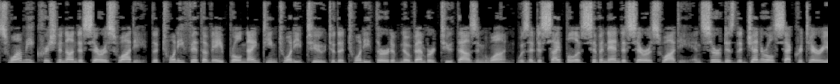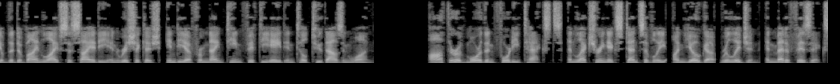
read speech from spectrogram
Swami Krishnananda Saraswati, the 25th of April 1922 to the 23rd of November 2001, was a disciple of Sivananda Saraswati and served as the General Secretary of the Divine Life Society in Rishikesh, India from 1958 until 2001. Author of more than 40 texts, and lecturing extensively, on yoga, religion, and metaphysics,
